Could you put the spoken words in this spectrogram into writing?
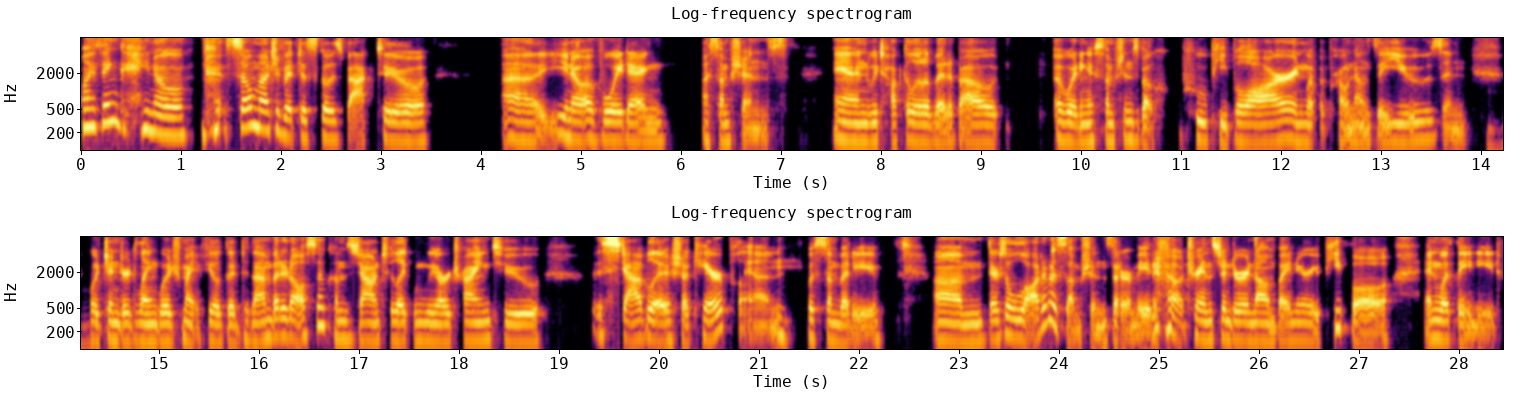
Well, I think you know so much of it just goes back to uh, you know avoiding assumptions, and we talked a little bit about avoiding assumptions about who people are and what pronouns they use and mm-hmm. what gendered language might feel good to them. But it also comes down to like when we are trying to establish a care plan with somebody, um, there's a lot of assumptions that are made about transgender and non binary people and what they need.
